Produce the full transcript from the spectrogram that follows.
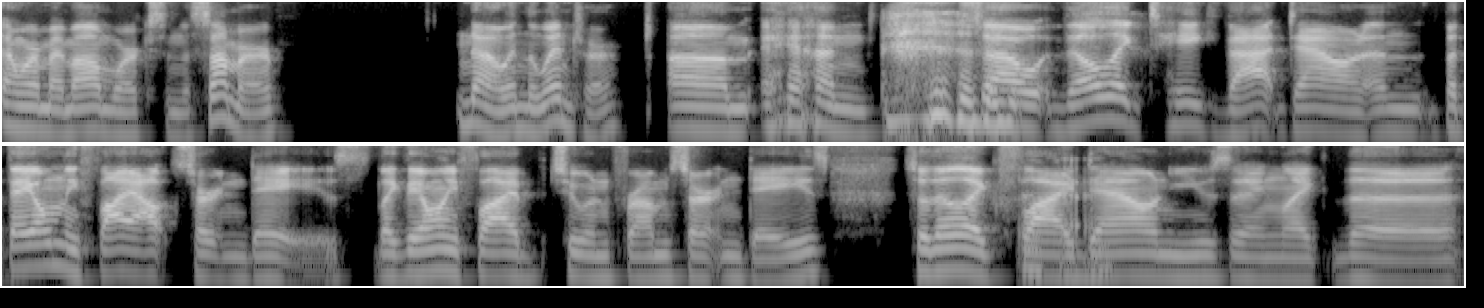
and where my mom works in the summer. No, in the winter. Um and so they'll like take that down and but they only fly out certain days like they only fly to and from certain days so they'll like fly Okay. down using like the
